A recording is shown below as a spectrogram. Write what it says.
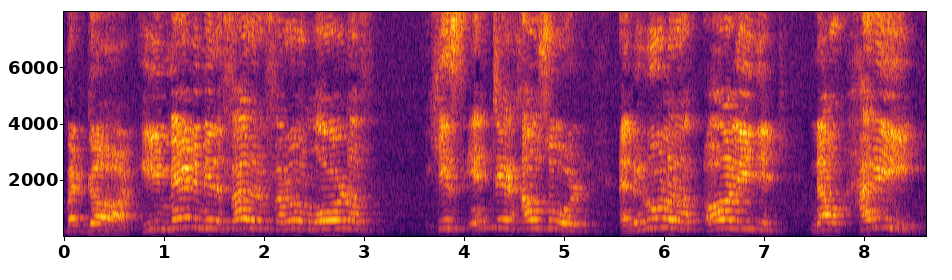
but God. He made me the father of Pharaoh, Lord of his entire household, and ruler of all Egypt. Now hurry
